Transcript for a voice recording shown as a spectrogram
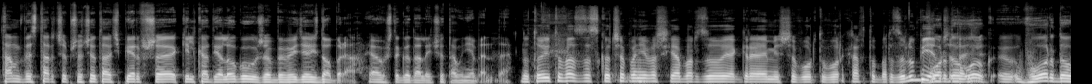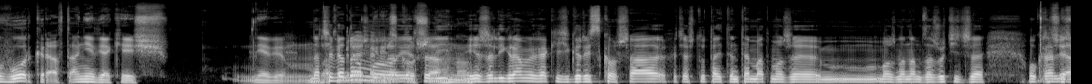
tam wystarczy przeczytać pierwsze kilka dialogów, żeby wiedzieć, dobra, ja już tego dalej czytał nie będę. No to i tu was zaskoczę, ponieważ ja bardzo, jak grałem jeszcze w World of Warcraft, to bardzo lubiłem World, of czytać. War, w World of Warcraft, a nie w jakieś, nie wiem, Znaczy to wiadomo, kosza, jeżeli, no. jeżeli gramy w jakieś gry z kosza, chociaż tutaj ten temat może można nam zarzucić, że Znaczy, ukradliśmy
